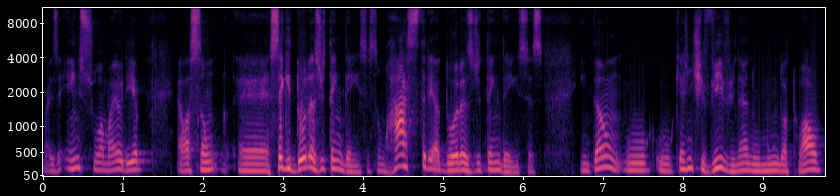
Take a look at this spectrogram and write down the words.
mas em sua maioria, elas são é, seguidoras de tendências, são rastreadoras de tendências. Então, o, o que a gente vive né, no mundo atual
